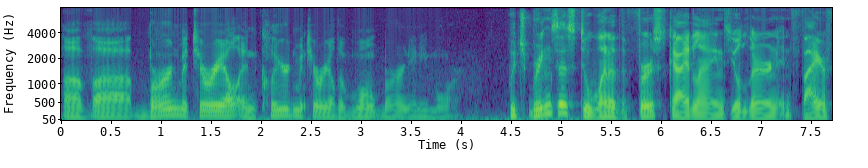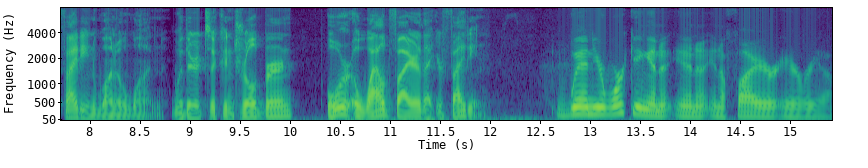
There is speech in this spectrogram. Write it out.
of uh, burned material and cleared material that won't burn anymore. Which brings us to one of the first guidelines you'll learn in Firefighting 101, whether it's a controlled burn or a wildfire that you're fighting. When you're working in a, in a, in a fire area,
